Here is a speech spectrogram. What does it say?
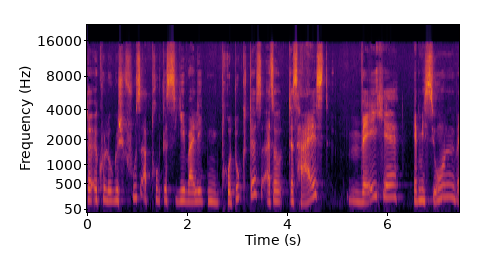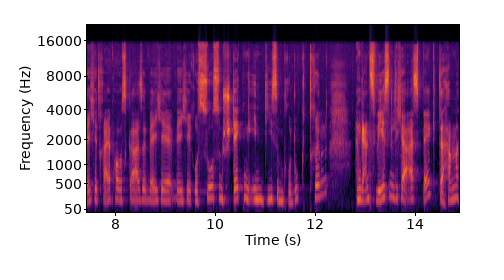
der ökologische Fußabdruck des jeweiligen Produktes. Also das heißt, welche Emissionen, welche Treibhausgase, welche, welche Ressourcen stecken in diesem Produkt drin. Ein ganz wesentlicher Aspekt. Da haben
